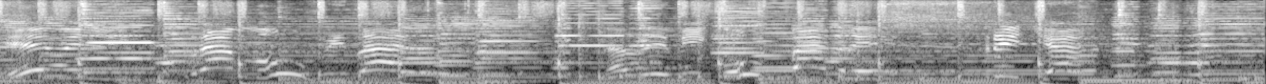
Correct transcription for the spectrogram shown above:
Evelyn Ramos Vidal, la de mi compadre Richard.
